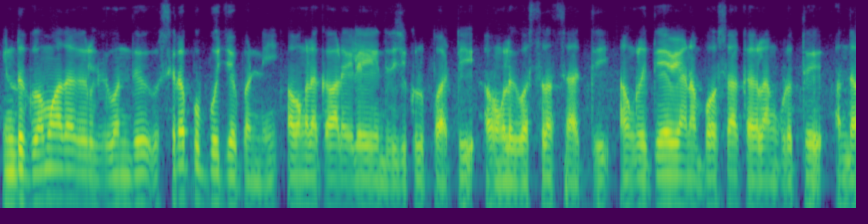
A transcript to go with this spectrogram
இன்று கோமாதாக்களுக்கு வந்து ஒரு சிறப்பு பூஜை பண்ணி அவங்கள காலையிலே எந்திரிச்சு குளிப்பாட்டி அவங்களுக்கு வஸ்திரம் சாத்தி அவங்களுக்கு தேவையான போசாக்கெல்லாம் கொடுத்து அந்த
